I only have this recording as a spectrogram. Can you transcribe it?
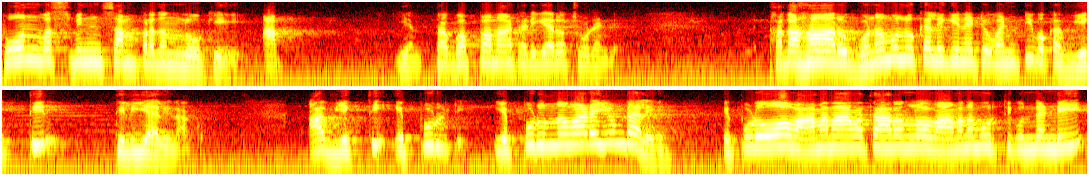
కోన్వస్మిన్ సంప్రదంలోకి ఆ ఎంత గొప్ప మాట అడిగారో చూడండి. పదహారు గుణములు కలిగినటువంటి ఒక వ్యక్తి తెలియాలి నాకు. ఆ వ్యక్తి ఎప్పుడు ఎప్పుడున్నవాడై ఉండాలి? ఎప్పుడో వామనావతారంలో వామనమూర్తికి ఉందండి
